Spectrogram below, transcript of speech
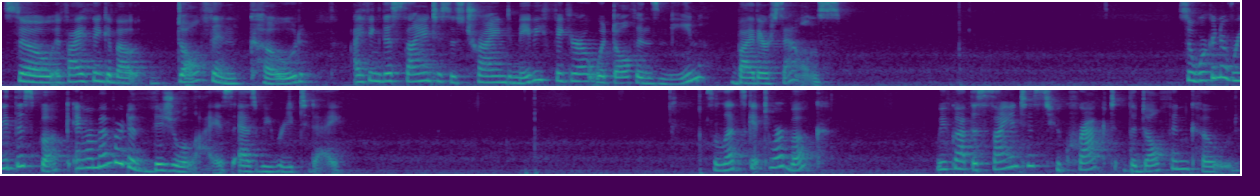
So if I think about dolphin code, I think this scientist is trying to maybe figure out what dolphins mean by their sounds. So we're going to read this book and remember to visualize as we read today. So let's get to our book. We've got the scientist who cracked the dolphin code.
